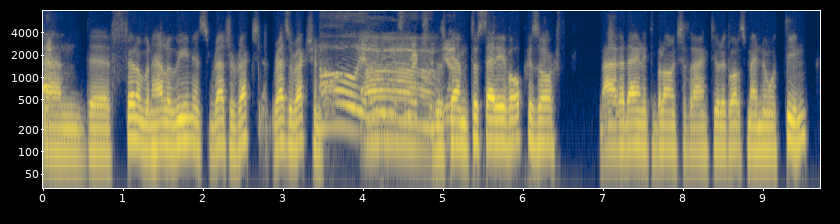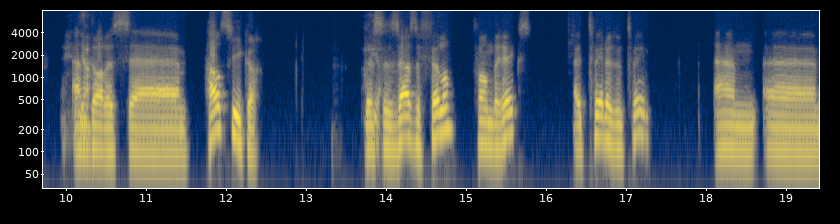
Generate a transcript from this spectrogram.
Ja. En de film van Halloween is Resurrection. Resurrection. Oh ja, Halloween Ah. Resurrection. dus ik heb hem tussentijd even opgezocht. Maar uiteindelijk de belangrijkste vraag natuurlijk, wat is mijn nummer 10? En Ja. dat is ehm Hellseeker. Dus Oh, ja. de zesde film van de reeks uit 2002. En ehm,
